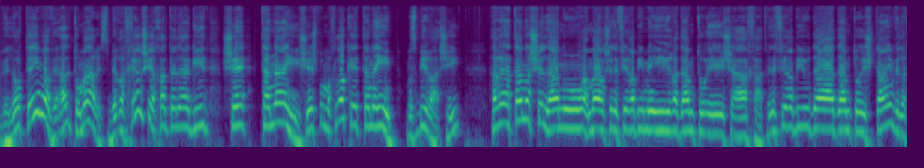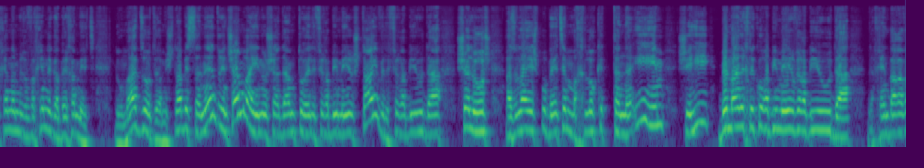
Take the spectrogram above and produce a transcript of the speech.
ולא תימה ואל תאמר, הסבר אחר שיכלת להגיד שתנאי שיש פה מחלוקת תנאים. מסביר רש"י, הרי התנא שלנו אמר שלפי רבי מאיר אדם טועה שעה אחת, ולפי רבי יהודה אדם טועה שתיים, ולכן המרווחים לגבי חמץ. לעומת זאת, המשנה בסנהדרין, שם ראינו שאדם טועה לפי רבי מאיר שתיים, ולפי רבי יהודה שלוש, אז אולי יש פה בעצם מחלוקת תנאים, שהיא במה נחלקו רבי מאיר ורבי יהודה. לכן בא רב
